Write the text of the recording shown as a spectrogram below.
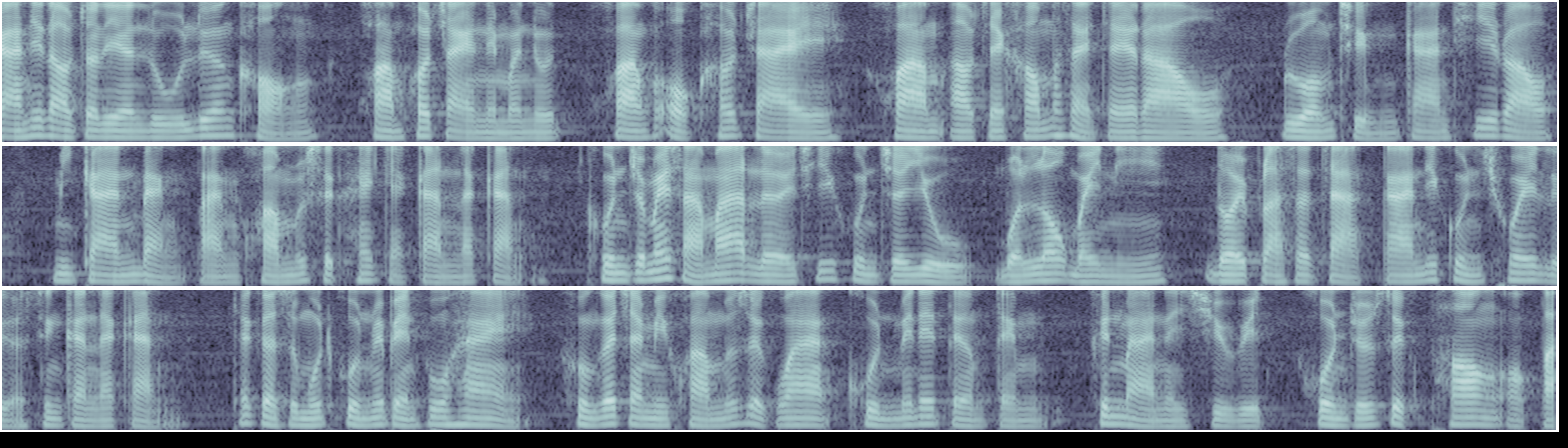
การที่เราจะเรียนรู้เรื่องของความเข้าใจในมนุษย์ ความเข้าอกเข้าใจ ความเอาใจเขามาใส่ใจเรา รวมถึงการที่เรามีการแบ่งปันความรู้สึกให้แก่กันและกัน คุณจะไม่สามารถเลยที่คุณจะอยู่บนโลกใบนี้ โดยปราศจากการที่คุณช่วยเหลือซึ่งกันและกัน ถ้าเกิดสมมติคุณไม่เป็นผู้ให้ คุณก็จะมีความรู้สึกว่าคุณไม่ได้เติมเต็มขึ้นมาในชีวิต คุณจะรู้สึกพร่องออกไป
